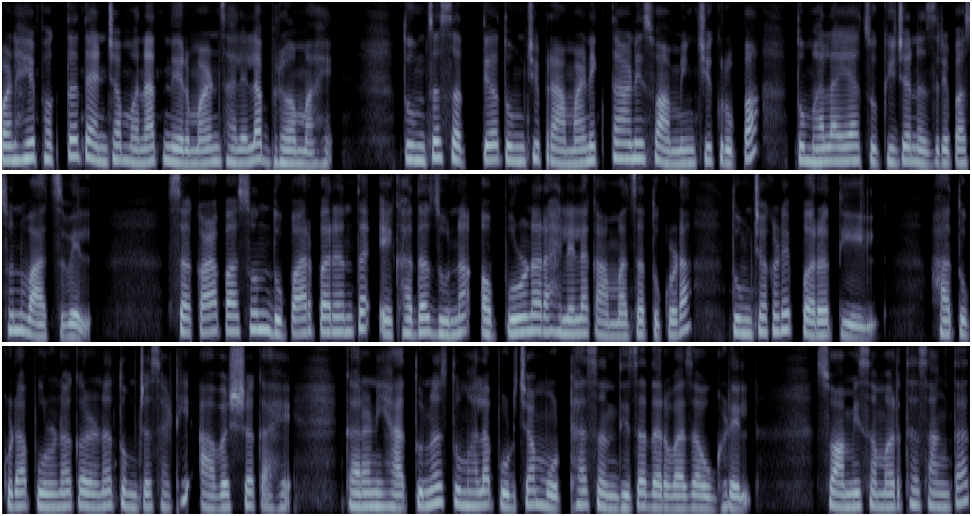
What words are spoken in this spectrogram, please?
पण हे फक्त त्यांच्या मनात निर्माण झालेला भ्रम आहे. तुमचं सत्य तुमची प्रामाणिकता आणि स्वामींची कृपा तुम्हाला या चुकीच्या नजरेपासून वाचवेल. सकाळपासून दुपारपर्यंत एखादा जुना अपूर्ण राहिलेला कामाचा तुकडा तुमच्याकडे परत येईल. हा तुकडा पूर्ण करणं तुमच्यासाठी आवश्यक आहे. कारण ह्यातूनच तुम्हाला पुढच्या मोठ्या संधीचा दरवाजा उघडेल. स्वामी समर्थ सांगतात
